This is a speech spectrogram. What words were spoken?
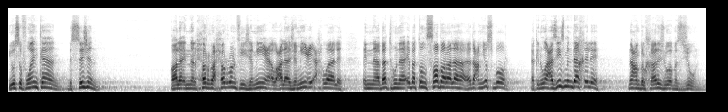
يوسف وين كان؟ بالسجن. قال إن الحر حر في جميع أو على جميع أحواله. إن نابته نائبة صبر لها. هذا عم يصبر لكن هو عزيز من داخله. نعم بالخارج هو مسجون.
